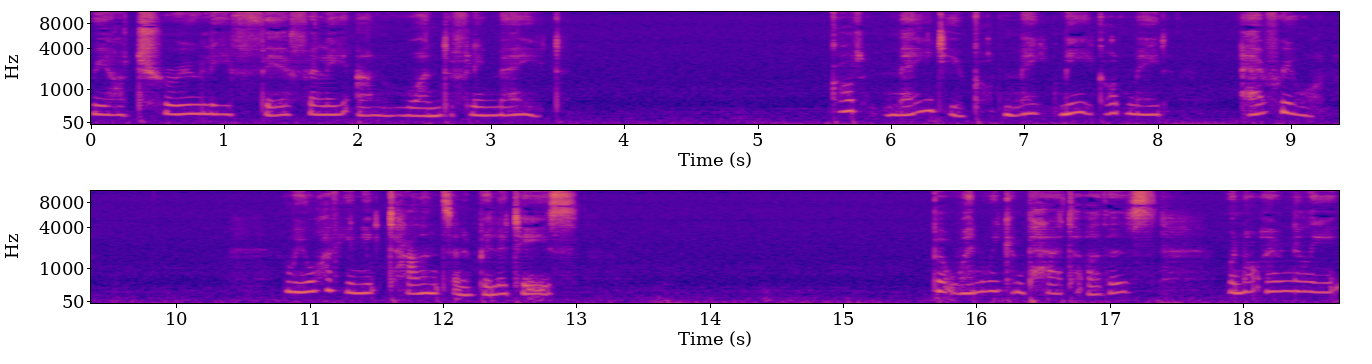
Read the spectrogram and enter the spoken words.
We are truly fearfully and wonderfully made. God made you, God made me, God made everyone. And we all have unique talents and abilities. But when we compare to others, we're not only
